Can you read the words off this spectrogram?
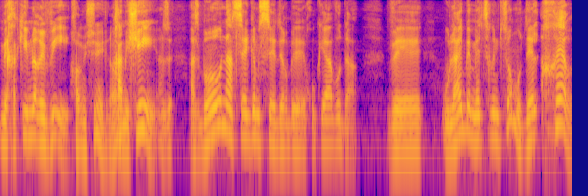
מחכים לרביעי. חמישי, לא? חמישי. אז, אז בואו נעשה גם סדר בחוקי העבודה, ואולי באמת צריך למצוא מודל אחר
